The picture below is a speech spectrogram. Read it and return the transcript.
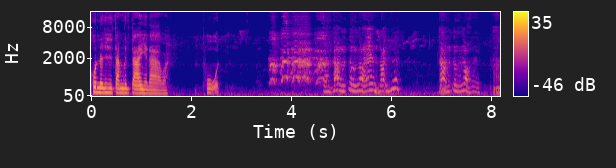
คนเราจะสิตามกันตายอย่าดาวะพูดทำตัวน้ อ่า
